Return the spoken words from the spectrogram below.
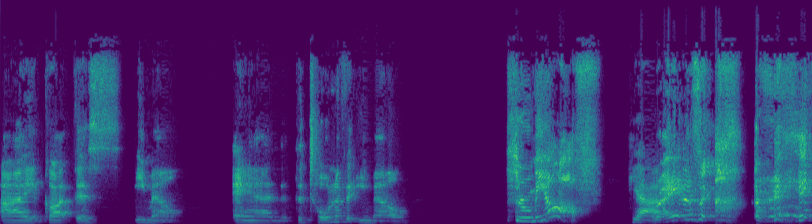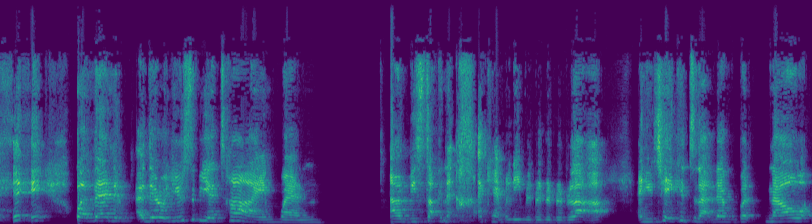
I got this email, and the tone of the email threw me off. Yeah. Right. And I was like, but then uh, there used to be a time when I would be stuck in it. I can't believe it, blah, blah, blah, blah. And you take it to that level. But now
